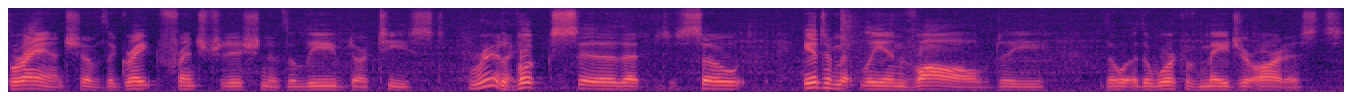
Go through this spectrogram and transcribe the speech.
branch of the great French tradition of the livre d'artiste. Really? The books uh, that so intimately involved the, the, the work of major artists.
